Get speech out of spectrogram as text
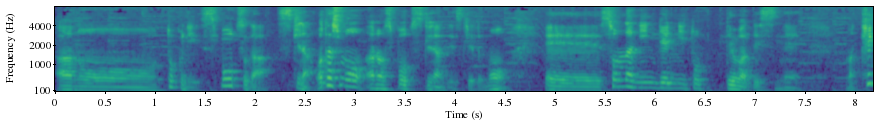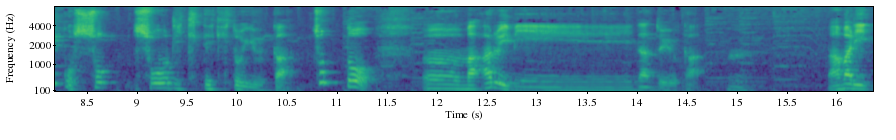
あのー、特にスポーツが好きな、私もあのスポーツ好きなんですけれども、えー、そんな人間にとってはですね、まあ、結構衝撃的というか、ちょっと、うんまあ、ある意味、なんというか、うん、あまり、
